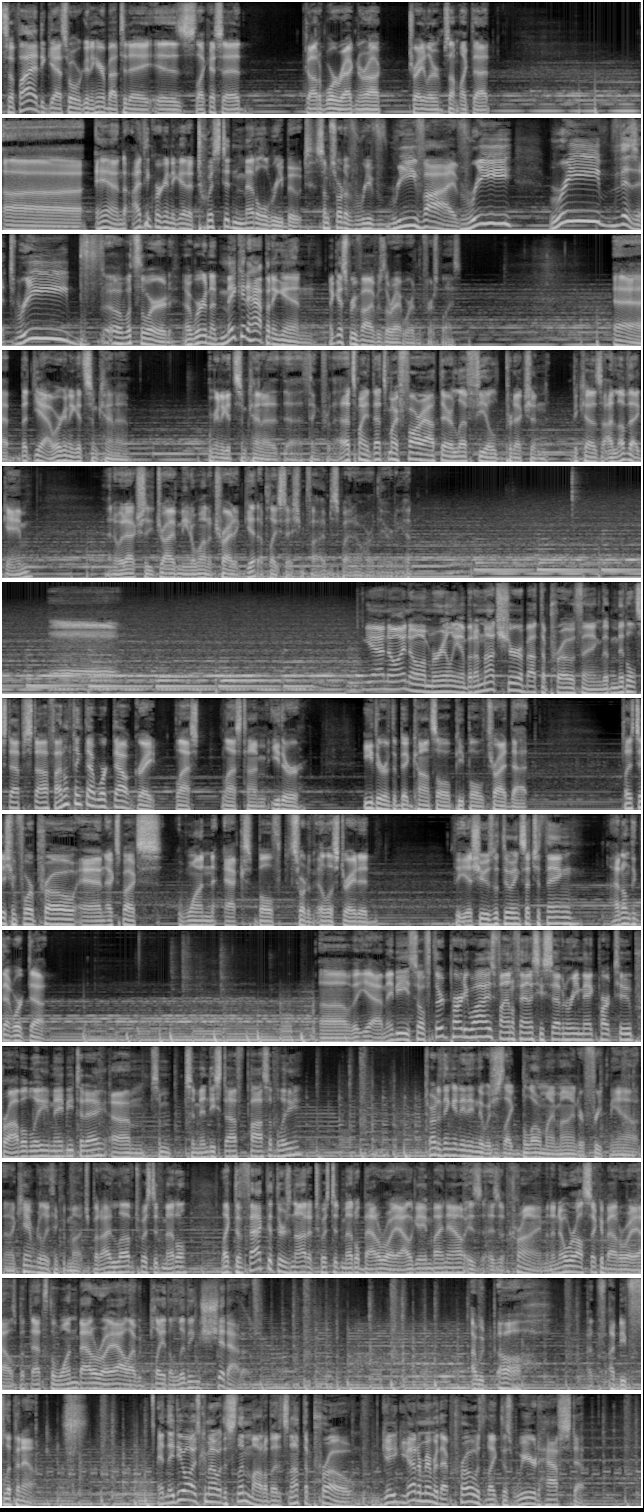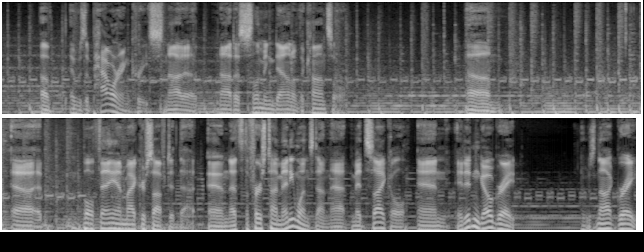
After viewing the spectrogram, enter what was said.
So if I had to guess, what we're going to hear about today is, like I said, God of War Ragnarok trailer, something like that. Uh, and I think we're going to get a Twisted Metal reboot, some sort of re- revive, re revisit, re uh, what's the word? Uh, we're going to make it happen again. I guess revive was the right word in the first place. Uh, but yeah, we're going to get some kind of we're gonna get some kind of uh, thing for that. That's my that's my far out there left field prediction because I love that game, and it would actually drive me to want to try to get a PlayStation Five, despite how hard they are to get. Uh, yeah, no, I know Amarillion, but I'm not sure about the Pro thing, the middle step stuff. I don't think that worked out great last last time either. Either of the big console people tried that. PlayStation 4 Pro and Xbox One X both sort of illustrated the issues with doing such a thing. I don't think that worked out. Uh, but yeah, maybe so. Third party wise, Final Fantasy VII Remake Part Two probably maybe today. Um, some some indie stuff possibly. Try to think of anything that would just like blow my mind or freak me out, and I can't really think of much. But I love Twisted Metal. Like the fact that there's not a Twisted Metal Battle Royale game by now is is a crime. And I know we're all sick of battle royales, but that's the one battle royale I would play the living shit out of. I would oh, I'd, I'd be flipping out. And they do always come out with a slim model, but it's not the Pro. You, you got to remember that Pro is like this weird half step it was a power increase, not a not a slimming down of the console. Um, uh, both they and Microsoft did that, and that's the first time anyone's done that mid-cycle, and it didn't go great. It was not great.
